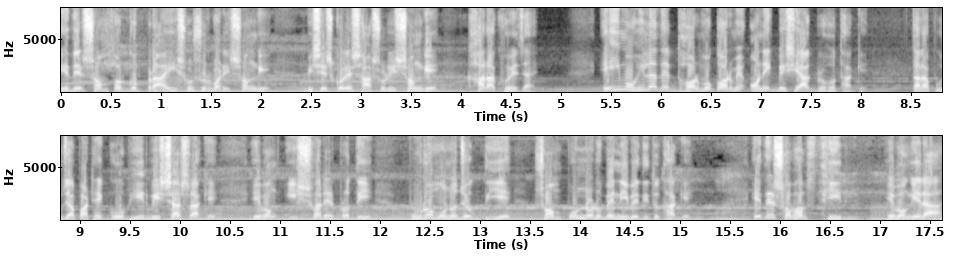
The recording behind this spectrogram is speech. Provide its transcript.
এদের সম্পর্ক প্রায়ই শ্বশুরবাড়ির সঙ্গে, বিশেষ করে শাশুড়ির সঙ্গে খারাপ হয়ে যায়। এই মহিলাদের ধর্মকর্মে অনেক বেশি আগ্রহ থাকে। তারা পূজাপাঠে গভীর বিশ্বাস রাখে এবং ঈশ্বরের প্রতি পুরো মনোযোগ দিয়ে সম্পূর্ণরূপে নিবেদিত থাকে। এদের স্বভাব স্থির এবং এরা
